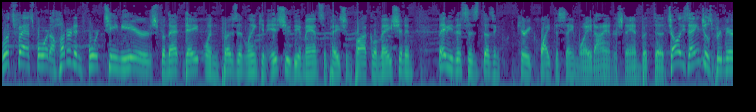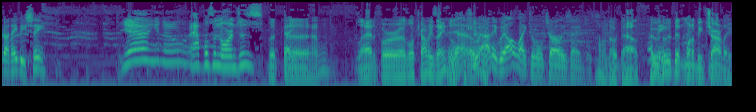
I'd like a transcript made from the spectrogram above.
let's fast forward 114 years from that date when President Lincoln issued the Emancipation Proclamation. And maybe this is, doesn't carry quite the same weight, I understand. But uh, Charlie's Angels premiered on ABC. Yeah, you know, apples and oranges. But Okay. uh, glad for uh, little Charlie's Angels. Yeah, sure. I think we all liked the little Charlie's Angels. Oh, no doubt. Who, mean- who didn't want to be Charlie?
